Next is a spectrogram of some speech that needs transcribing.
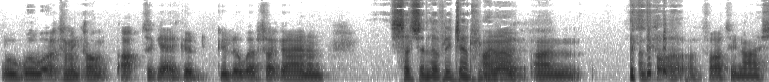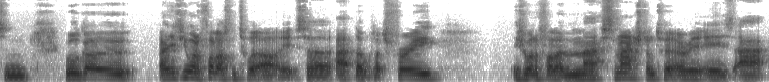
we'll, we'll work something up to get a good, good little website going. And Such a lovely I gentleman. know I'm, I'm far, I'm far too nice, and we'll go and if you want to follow us on Twitter, it's uh, at Double Clutch Free. If you want to follow Matt Smashed on Twitter, it is at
